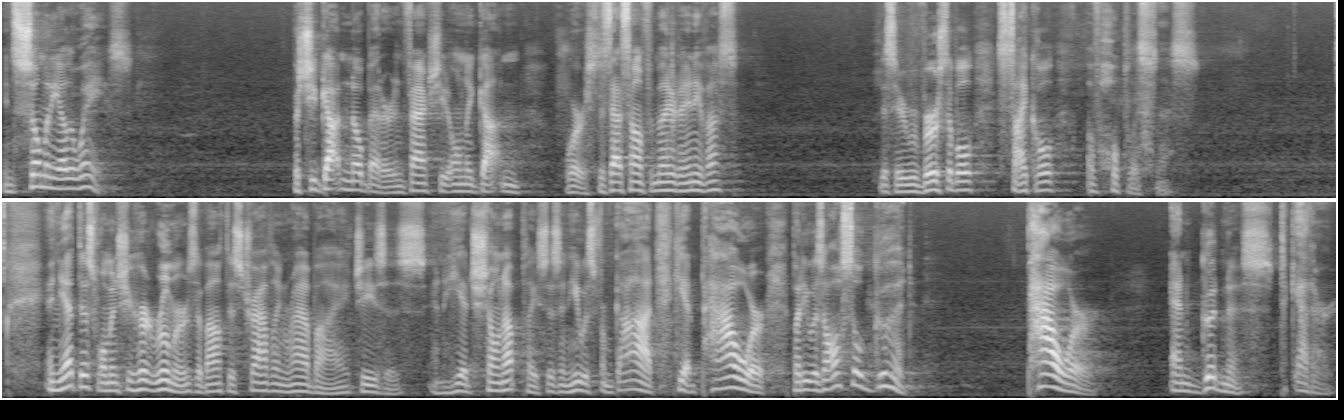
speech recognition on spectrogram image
in so many other ways. But she'd gotten no better. In fact, she'd only gotten worse. Does that sound familiar to any of us? This irreversible cycle of hopelessness. And yet, this woman, she heard rumors about this traveling rabbi, Jesus, and he had shown up places and he was from God. He had power, but he was also good. Power and goodness together.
